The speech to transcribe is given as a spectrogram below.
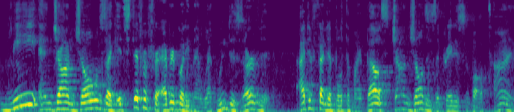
me and Jon Jones, like it's different for everybody, man. Like we deserve it. I defended both of my belts. Jon Jones is the greatest of all time.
